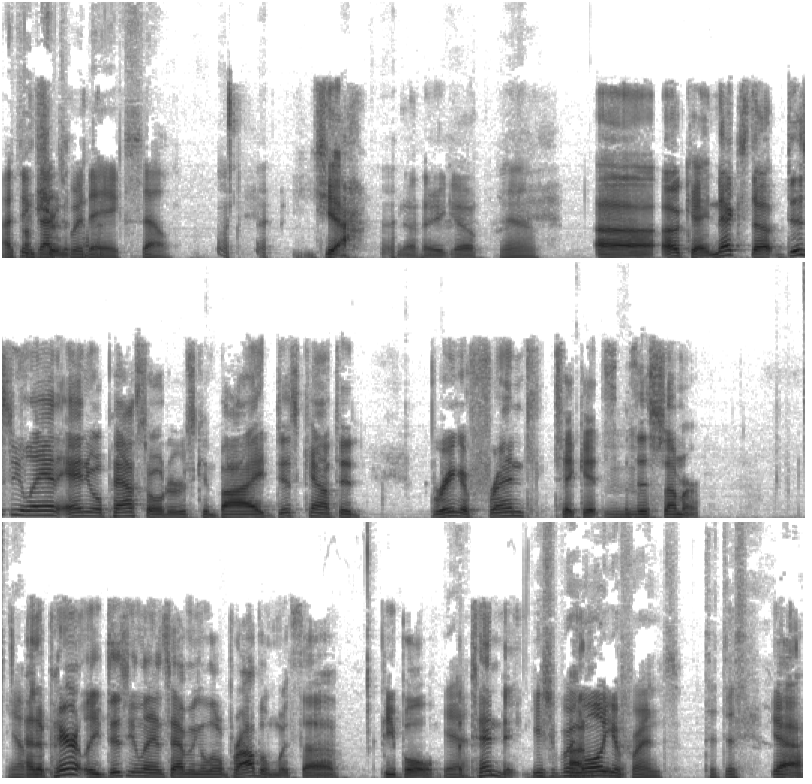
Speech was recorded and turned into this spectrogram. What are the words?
I think I'm sure that's they where they excel. Yeah, yeah, there you go. Yeah. Uh, okay, next up, Disneyland annual pass holders can buy discounted bring a friend tickets this summer. Mm-hmm. Yep. And apparently Disneyland's having a little problem with uh, people Yeah. attending. You should bring all your friends to this. Yeah.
